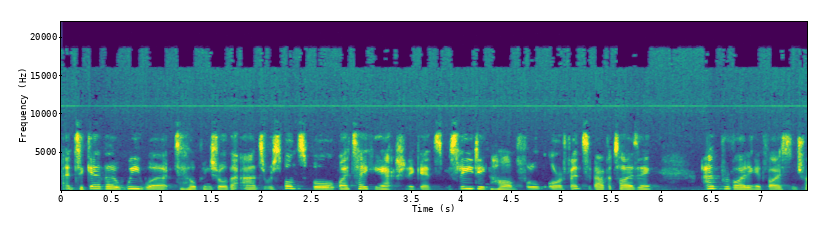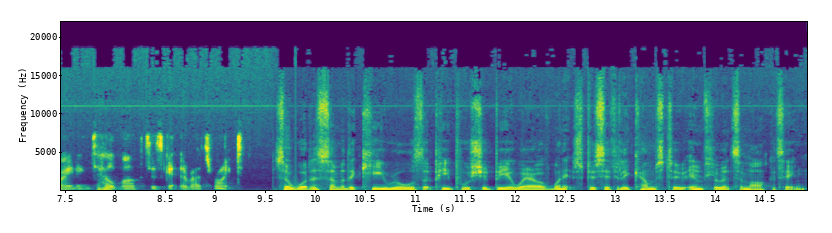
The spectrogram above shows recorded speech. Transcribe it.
And together we work to help ensure that ads are responsible by taking action against misleading, harmful, or offensive advertising and providing advice and training to help marketers get their ads right. So, what are some of the key rules that people should be aware of when it specifically comes to influencer marketing?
